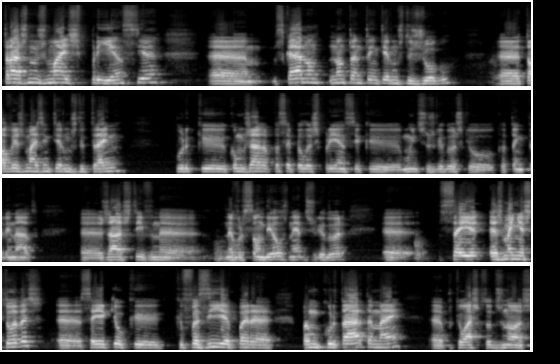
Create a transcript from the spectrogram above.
Traz-nos mais experiência, uh, se calhar não, não tanto em termos de jogo, talvez mais em termos de treino, porque como já passei pela experiência que muitos dos jogadores que eu, que eu tenho treinado uh, já estive na, na versão deles, né, de jogador, uh, sei as manhas todas, uh, sei aquilo que, que fazia para, para me cortar também, porque eu acho que todos nós,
